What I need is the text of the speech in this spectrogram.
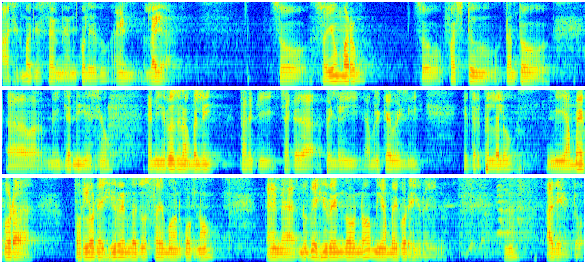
ఆ సినిమా తీస్తాడని నేను అనుకోలేదు. And Laya. So Swayamvaram. So first తనతో మేము జర్నీ చేసాం. కానీ ఈ రోజున మళ్ళీ తనకి చక్కగా పెళ్ళయి అమెరికా వెళ్ళి ఇద్దరు పిల్లలు. మీ అమ్మాయి కూడా త్వరలోనే హీరోయిన్గా చూస్తాయేమో అనుకుంటున్నాం. అండ్ నువ్వే హీరోయిన్గా ఉన్నావు మీ అమ్మాయి కూడా హీరోయిన్. అదేంటో.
